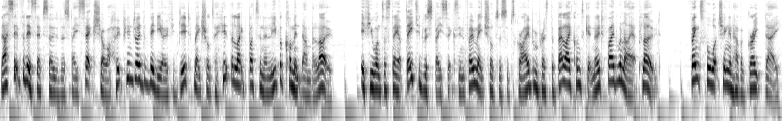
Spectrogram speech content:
That's it for this episode of the SpaceX show, I hope you enjoyed the video, if you did make sure to hit the like button and leave a comment down below. If you want to stay updated with SpaceX info make sure to subscribe and press the bell icon to get notified when I upload. Thanks for watching and have a great day.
